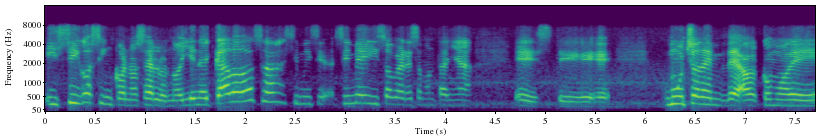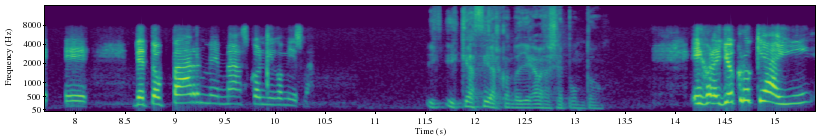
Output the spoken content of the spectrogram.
y sigo sin conocerlos, ¿no? Y en el K2 ah, sí, me, sí me hizo ver esa montaña, este, mucho de, de- ah, como de, eh, de toparme más conmigo misma. ¿Y, y qué hacías cuando llegabas a ese punto? Híjole, yo creo que ahí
